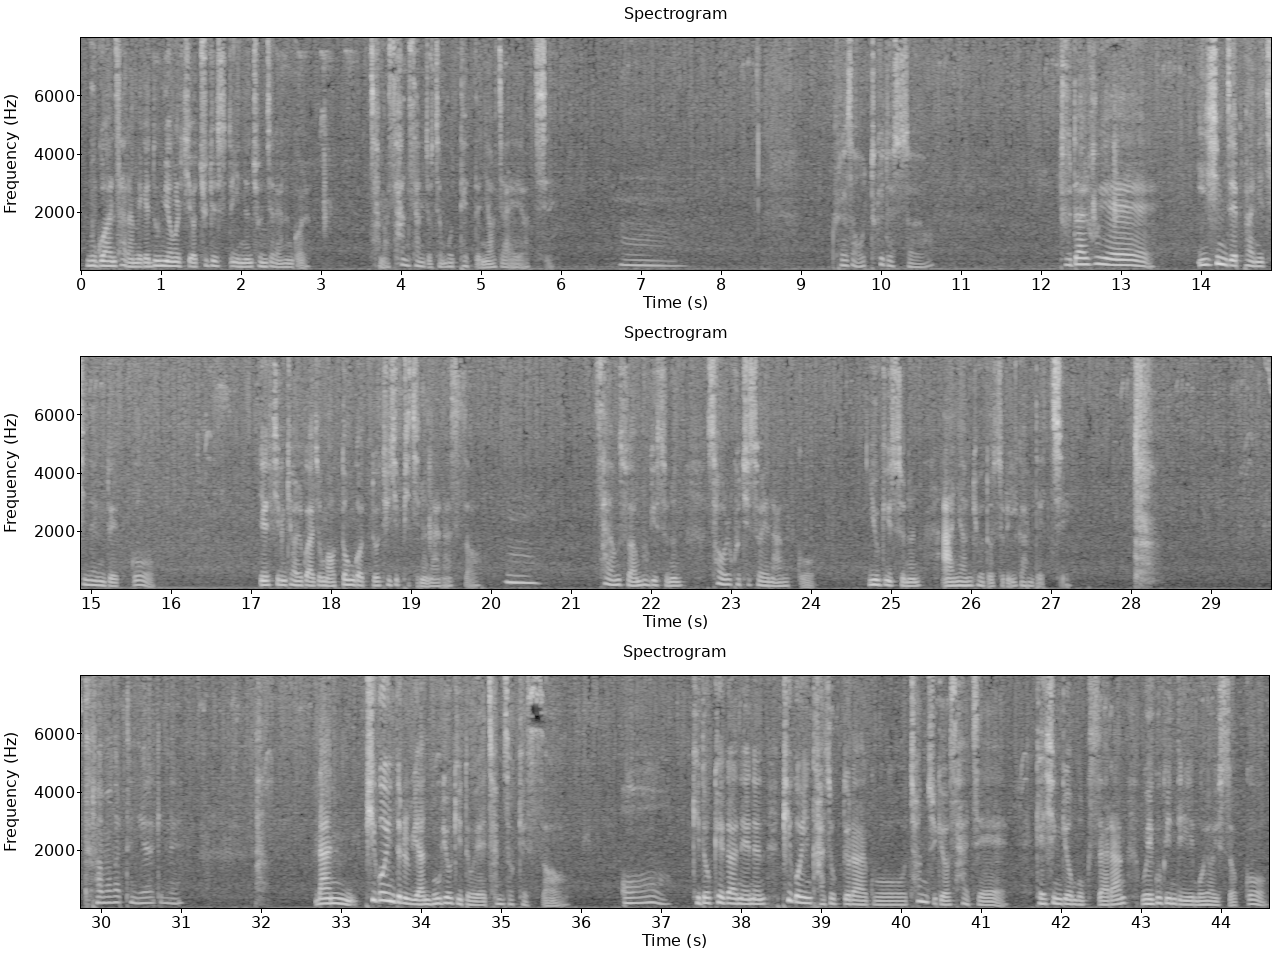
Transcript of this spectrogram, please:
무고한 사람에게 누명을 씌워 죽일 수도 있는 존재라는 걸 차마 상상조차 못했던 여자애였지. 음, 그래서 어떻게 됐어요? 두 달 후에 2심 재판이 진행됐고 1심 결과 중 어떤 것도 뒤집히지는 않았어. 음. 사형수와 무기수는 서울구치소에 남고 유기수는 안양교도소로 이감됐지. 드라마 같은 이야기네. 난 피고인들을 위한 목요기도에 참석했어. 어. 기독회관에는 피고인 가족들하고 천주교 사제, 개신교 목사랑 외국인들이 모여 있었고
